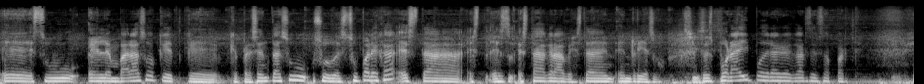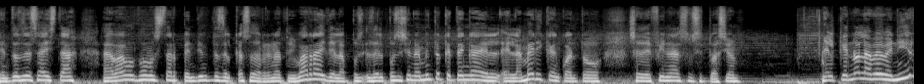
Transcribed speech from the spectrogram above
eh, su el embarazo que, que- que presenta su, su, su pareja está, es- es- está grave, está en, en riesgo. Entonces por ahí podría agregarse esa parte. Entonces ahí está. Ah, vamos, vamos a estar pendientes del caso de Renato Ibarra y del posicionamiento que tenga el América en cuanto se defina su situación. El que no la ve venir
